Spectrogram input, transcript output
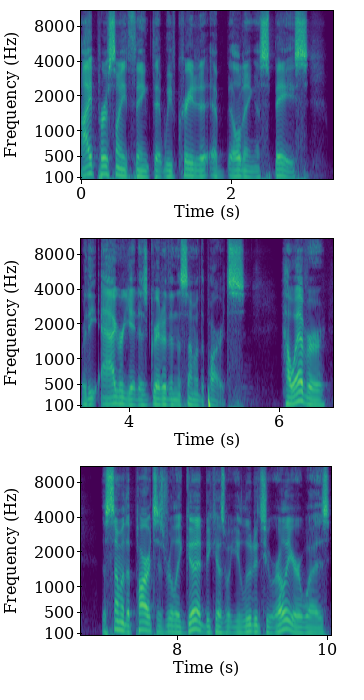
I personally think that we've created a building, a space where the aggregate is greater than the sum of the parts. However, the sum of the parts is really good because what you alluded to earlier was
